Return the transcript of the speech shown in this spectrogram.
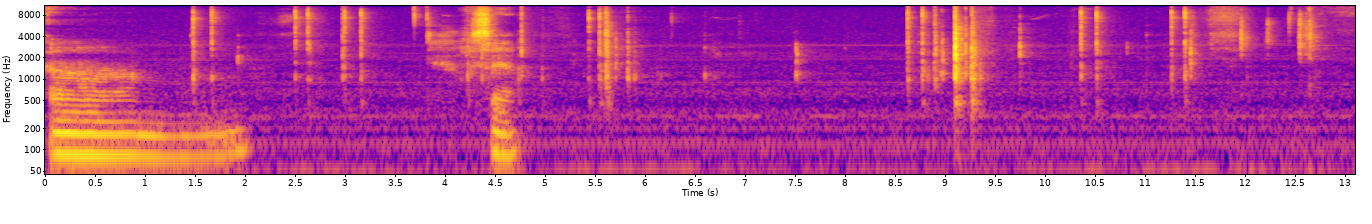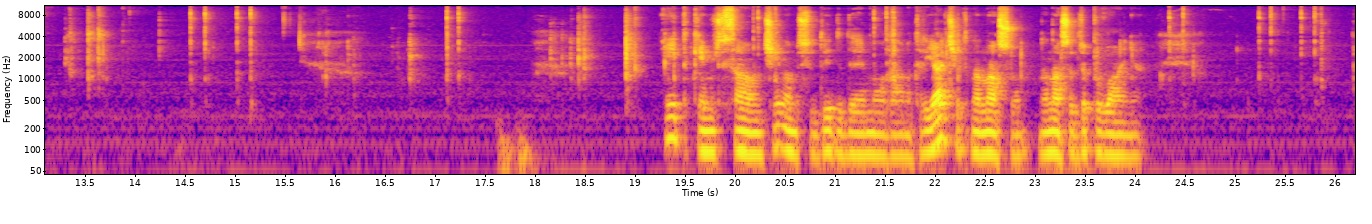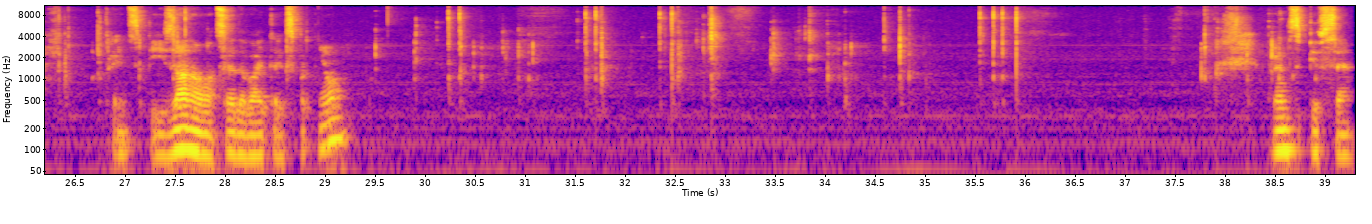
Ем, Все. І таким же самим чином сюди додаємо да, матеріальчик на, нашу, на наше драпування. В принципі, і заново це давайте експортнемо. В принципі, все.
